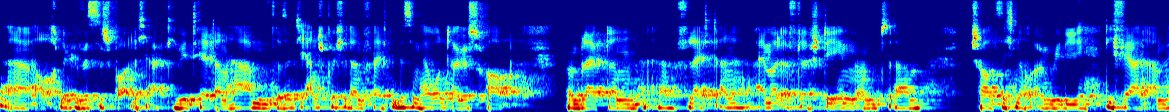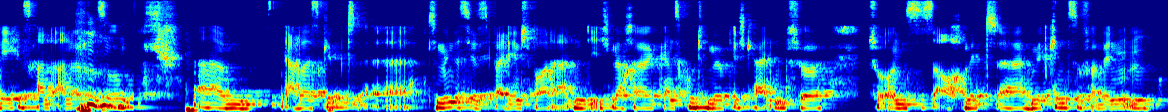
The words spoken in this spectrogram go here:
äh, auch eine gewisse sportliche Aktivität dann haben. Da sind die Ansprüche dann vielleicht ein bisschen heruntergeschraubt. Man bleibt dann äh, vielleicht eine, einmal öfter stehen und ähm, schaut sich noch irgendwie die, die Pferde am Wegesrand an oder so. ähm, aber es gibt äh, zumindest jetzt bei den Sportarten, die ich mache, ganz gute Möglichkeiten für, für uns, es auch mit, äh, mit Kind zu verbinden.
